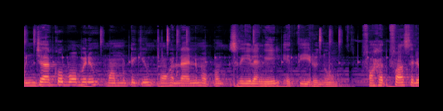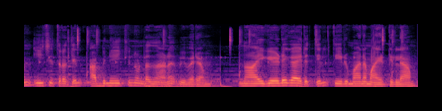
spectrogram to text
കുഞ്ചാക്കോ ബോബനും മമ്മൂട്ടിക്കും മോഹൻലാലിനും ഒപ്പം ശ്രീലങ്കയിൽ എത്തിയിരുന്നു. ഫഹദ് ഫാസിലും ഈ ചിത്രത്തിൽ അഭിനയിക്കുന്നുണ്ടെന്നാണ് വിവരം. നായികയുടെ കാര്യത്തിൽ തീരുമാനമായിട്ടില്ല.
